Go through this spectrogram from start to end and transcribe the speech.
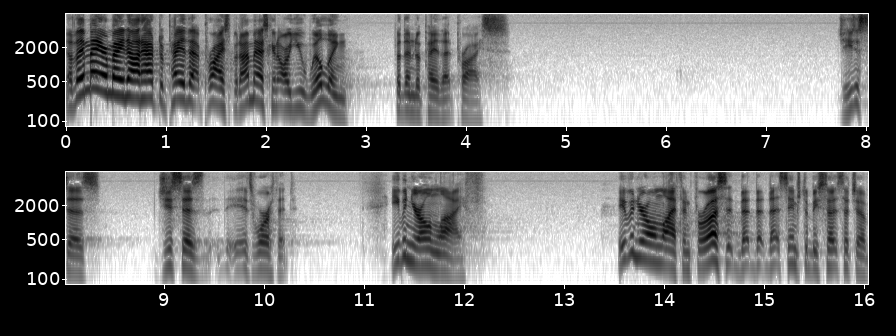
Now, they may or may not have to pay that price, but I'm asking, are you willing for them to pay that price? Jesus says, Jesus says it's worth it. Even your own life. Even your own life. And for us, that, that, that seems to be such, such a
